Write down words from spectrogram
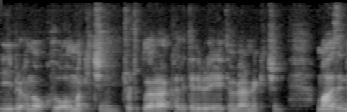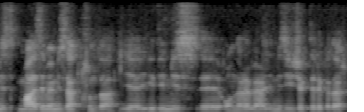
iyi bir anaokulu olmak için, çocuklara kaliteli bir eğitim vermek için malzememiz, malzememizden tutun da e, yediğimiz, e, onlara verdiğimiz yiyeceklere kadar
